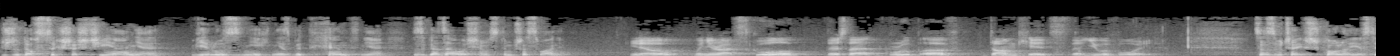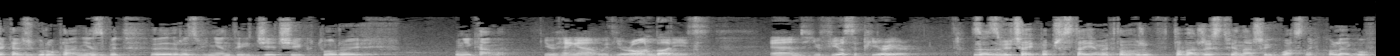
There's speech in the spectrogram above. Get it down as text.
Żydowscy chrześcijanie, wielu z nich niezbyt chętnie zgadzało się z tym przesłaniem. You know, when you're at school, there's that group of dumb kids that you avoid. Zazwyczaj w szkole jest jakaś grupa niezbyt e, rozwiniętych dzieci, których unikamy. You hang out with your own buddies and you feel superior. Zazwyczaj poprzestajemy w towarzy- w towarzystwie naszych własnych kolegów,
